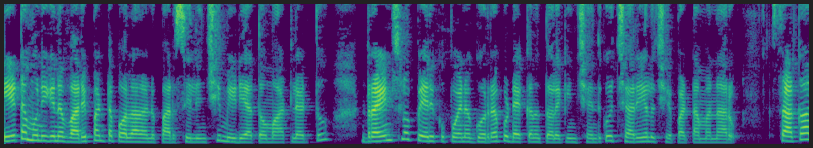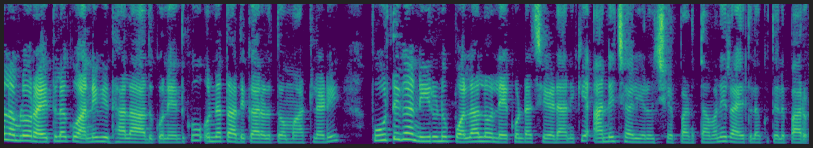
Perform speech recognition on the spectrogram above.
నీట మునిగిన వరి పంట పొలాలను పరిశీలించి మీడియాతో మాట్లాడుతూ డ్రైన్స్లో పేరుకుపోయిన గుర్రపు డెక్కను తొలగించేందుకు చర్యలు చేపట్టామన్నారు. సకాలంలో రైతులకు అన్ని విధాలా ఆదుకునేందుకు ఉన్నతాధికారులతో మాట్లాడి పూర్తిగా నీరును పొలాల్లో లేకుండా చేయడానికి అన్ని చర్యలు చేపడతామని రైతులకు తెలిపారు.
